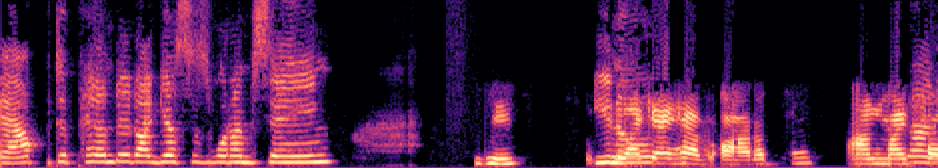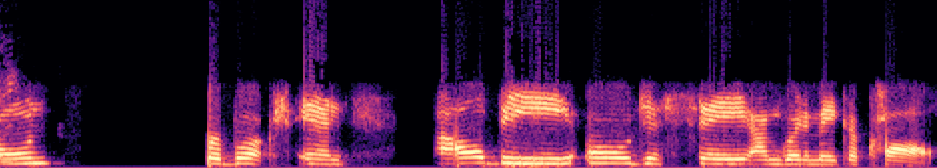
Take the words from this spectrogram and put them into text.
app dependent i guess is what i'm saying Mhm. you know like I have Audible on my Right. phone for books, and I'll be oh, just say I'm going to make a call,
